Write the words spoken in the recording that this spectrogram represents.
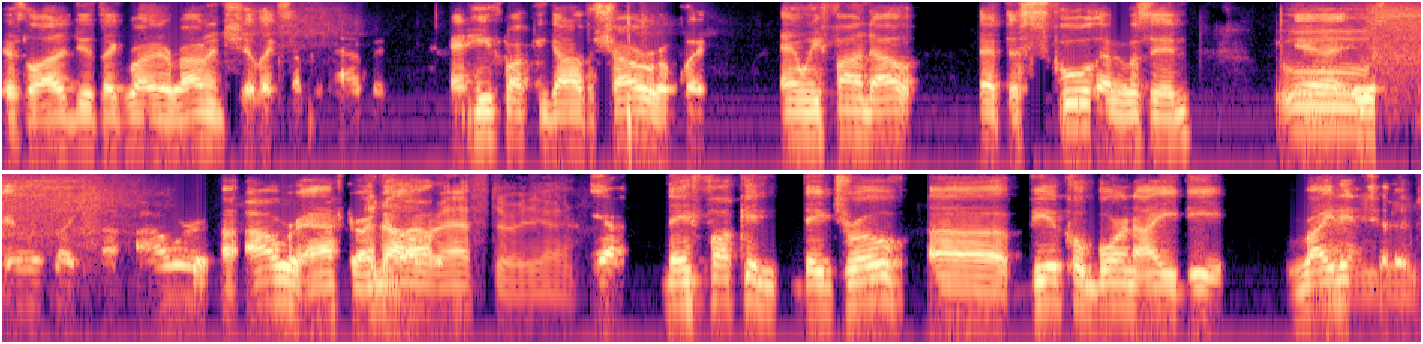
There's a lot of dudes like running around and shit, like something happened." And he fucking got out of the shower real quick, and we found out that the school that I was in, yeah, it was, it was like an hour, an hour after I An got hour out. after, yeah. Yeah. They fucking they drove a vehicle borne IED right Yeah, into the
